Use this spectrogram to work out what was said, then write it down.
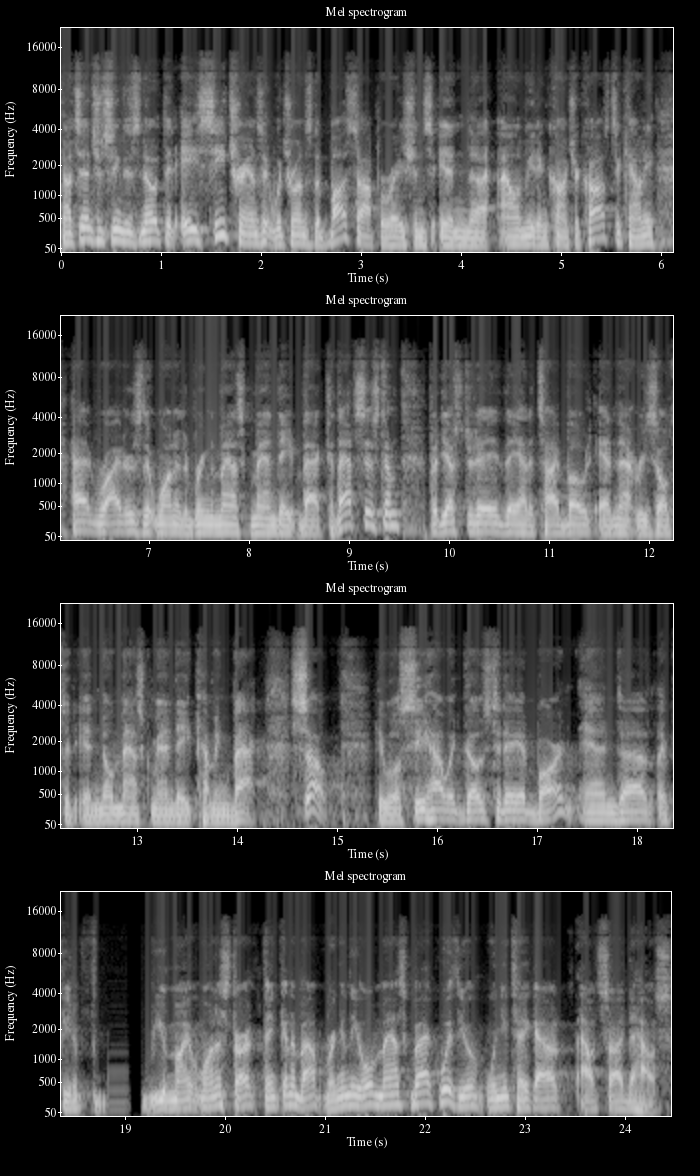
Now it's interesting to note that AC Transit, which runs the bus operations in uh, Alameda and Contra Costa County, had riders that wanted to bring the mask mandate back to that system. But yesterday they had a tie vote and that resulted in no mask mandate coming back. So he will see how it goes today at BART. And uh, if you you might want to start thinking about bringing the old mask back with you when you take out outside the house.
